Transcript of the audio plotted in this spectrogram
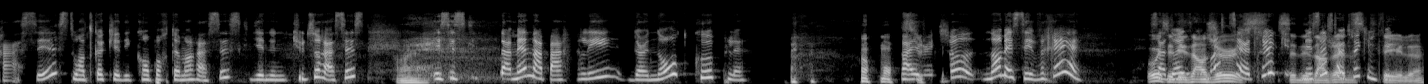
raciste, ou en tout cas qui a des comportements racistes, qui viennent d'une culture raciste. Ouais. Et c'est ce qui nous amène à parler d'un autre couple, Oh. Non, mais c'est vrai! Oui, c'est des être- enjeux. c'est un truc, C'est mais des ça, enjeux c'est un truc qui me fait- là.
